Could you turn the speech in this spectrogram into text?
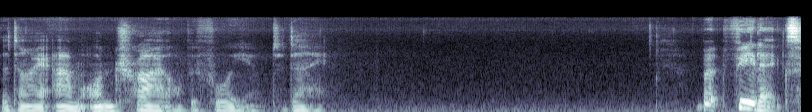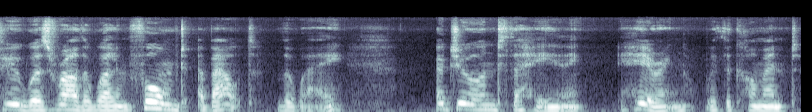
that I am on trial before you today. But Felix, who was rather well informed about the way, adjourned the hearing with the comment,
